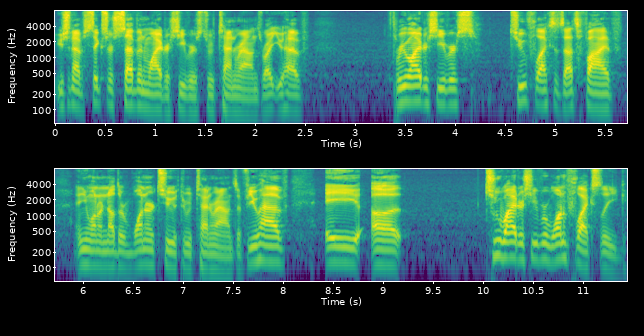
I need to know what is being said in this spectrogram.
you should have six or seven wide receivers through 10 rounds, right? You have three wide receivers, two flexes, that's five, and you want another one or two through 10 rounds. If you have a uh, two wide receiver, one flex league,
